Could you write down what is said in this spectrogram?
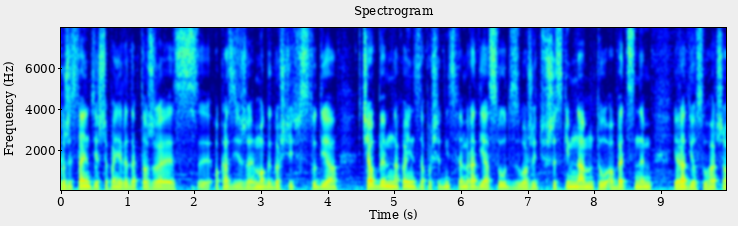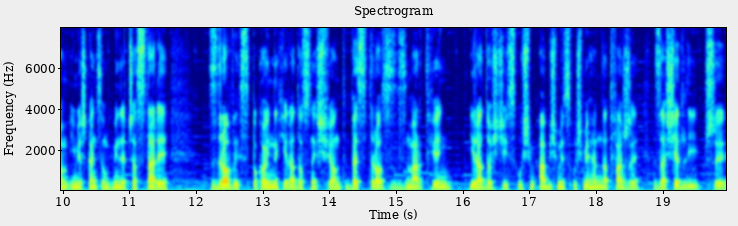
Korzystając jeszcze, panie redaktorze, z y, okazji, że mogę gościć w studio, chciałbym na koniec za pośrednictwem Radia Sud złożyć wszystkim nam tu obecnym i radiosłuchaczom i mieszkańcom gminy Czastary zdrowych, spokojnych i radosnych świąt, bez trosk, zmartwień i radości, z abyśmy z uśmiechem na twarzy zasiedli przy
